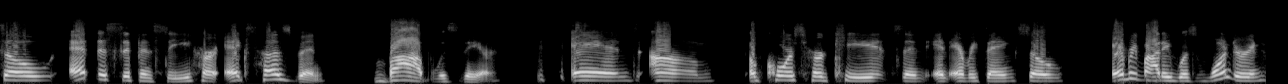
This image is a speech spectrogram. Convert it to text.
So at the sip and see, her ex husband Bob was there, and um, of course her kids and and everything. So everybody was wondering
